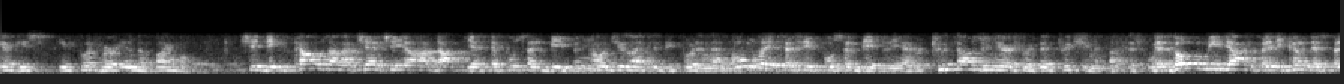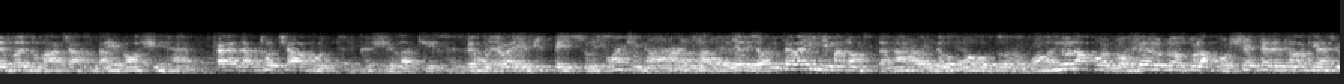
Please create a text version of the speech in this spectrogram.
gave, he put her in the Bible. Și din cauza la ceea ce ea a dat, este pus în Biblie. How would you like to be put in that Cum Bible? vrei să fii pus în Biblie? For 2,000 years we've been preaching about this De widow 2000 de ani predicăm despre văduva who aceasta, gave all she had care a dat tot ce a avut, because she loved Jesus. pentru că l-a iubit pe Isus. He's watching our hearts. El se uită la inima noastră, Not our billfolds or our wallet. nu la portofelul nostru, la poșetele He's looking noastre, to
